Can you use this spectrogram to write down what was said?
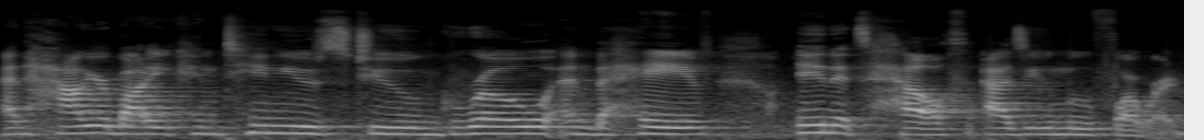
and how your body continues to grow and behave in its health as you move forward.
